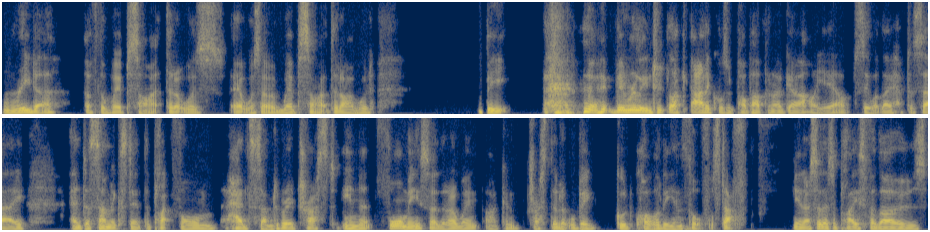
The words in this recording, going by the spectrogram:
reader of the website that it was it was a website that I would be be really interested. Like articles would pop up, and I'd go, "Oh yeah, I'll see what they have to say." And to some extent, the platform had some degree of trust in it for me, so that I went, I can trust that it will be good quality and thoughtful stuff. You know, so there's a place for those.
